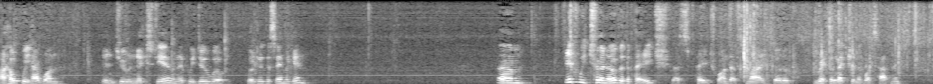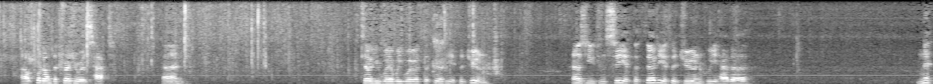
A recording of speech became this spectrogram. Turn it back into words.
I hope we have one in June next year. And if we do, we'll we'll do the same again. Um, if we turn over the page, that's page one. That's my sort of recollection of what's happening. I'll put on the treasurer's hat and tell you where we were at the 30th of June. As you can see, at the 30th of June, we had a net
